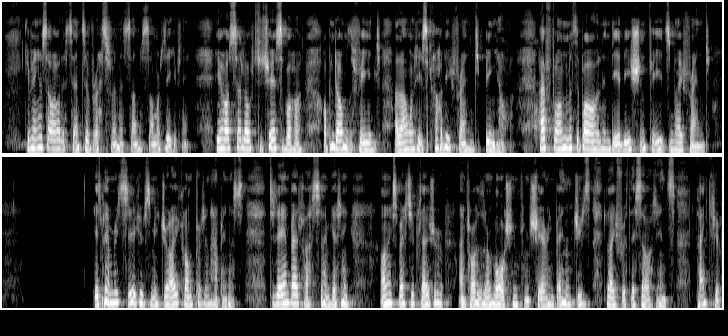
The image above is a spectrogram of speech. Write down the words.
giving us all a sense of restfulness on a summer's evening. He also loved to chase a ball up and down the field along with his collie friend Bino. Have fun with the ball in the Elysian fields, my friend. His memory still gives me joy, comfort, and happiness. Today in Belfast, I'm getting unexpected pleasure and further emotion from sharing Benji's life with this audience. Thank you.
